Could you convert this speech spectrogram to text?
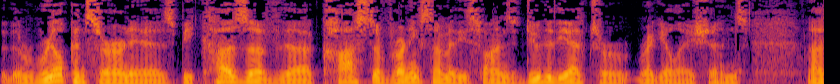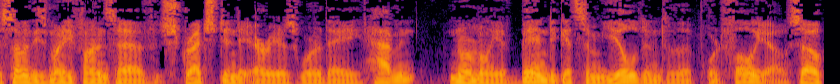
the real concern is because of the cost of running some of these funds due to the extra regulations, uh, some of these money funds have stretched into areas where they haven't normally have been to get some yield into the portfolio. So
